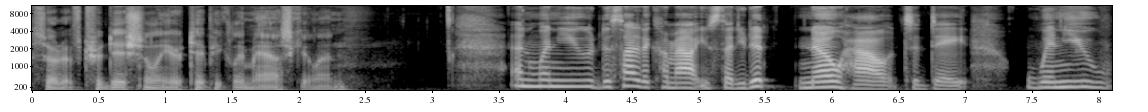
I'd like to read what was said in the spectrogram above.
sort of traditionally or typically masculine. And when you decided to come out, you said you didn't know how to date. When you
